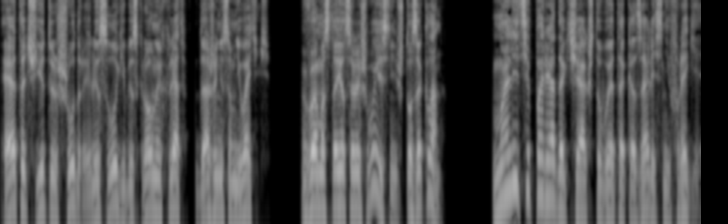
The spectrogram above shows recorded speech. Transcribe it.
Это чьи-то шудры или слуги бескровных клятв, даже не сомневайтесь. Вам остается лишь выяснить, что за клан. Молите порядок, Чак, чтобы это оказались не фреги.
